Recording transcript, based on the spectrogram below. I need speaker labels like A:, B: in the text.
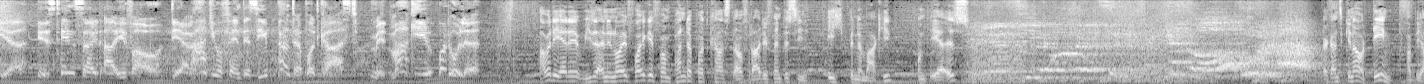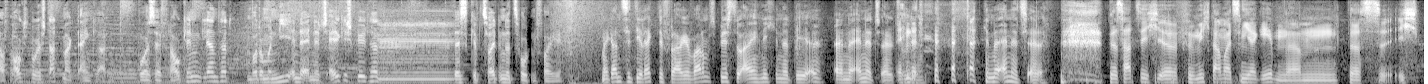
A: Hier ist Inside AEV, der Radio Fantasy Panther Podcast mit Marki und Ulle.
B: Habe die Ehre, wieder eine neue Folge vom Panther Podcast auf Radio Fantasy. Ich bin der Marki und er ist. Ja, ganz genau, den habe ich auf dem Augsburger Stadtmarkt eingeladen, wo er seine Frau kennengelernt hat und warum er nie in der NHL gespielt hat. Das gibt's heute in der zweiten Folge. Eine ganz direkte Frage, warum spielst du eigentlich nicht in der DL, äh, in der NHL?
C: In der,
B: NHL.
C: Das hat sich äh, für mich damals nie ergeben. Ähm, das, ich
